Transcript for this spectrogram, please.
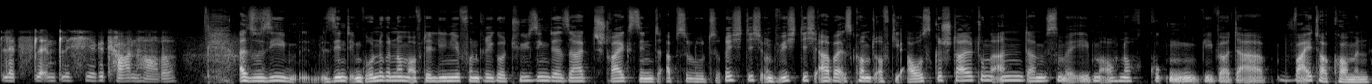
letztendlich hier getan habe. Also Sie sind im Grunde genommen auf der Linie von Gregor Thüsing, der sagt, Streiks sind absolut richtig und wichtig, aber es kommt auf die Ausgestaltung an. Da müssen wir eben auch noch gucken, wie wir da weiterkommen.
